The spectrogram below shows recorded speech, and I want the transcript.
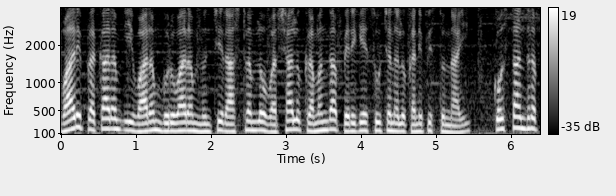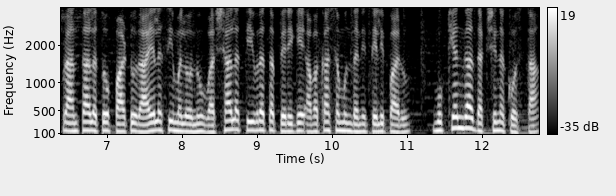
వారి ప్రకారం ఈ వారం గురువారం నుంచి రాష్ట్రంలో వర్షాలు క్రమంగా పెరిగే సూచనలు కనిపిస్తున్నాయి. కోస్తాంధ్ర ప్రాంతాలతో పాటు రాయలసీమలోనూ వర్షాల తీవ్రత పెరిగే అవకాశముందని తెలిపారు. ముఖ్యంగా దక్షిణ కోస్తా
